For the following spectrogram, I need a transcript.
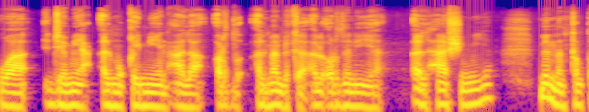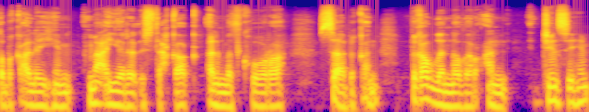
وجميع المقيمين على أرض المملكة الأردنية الهاشمية ممن تنطبق عليهم معايير الاستحقاق المذكورة سابقا بغض النظر عن جنسهم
